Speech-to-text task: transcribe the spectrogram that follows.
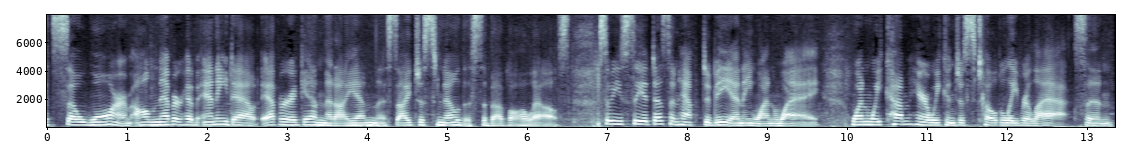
It's so warm. I'll never have any doubt ever again that I am this. I just know this above all else. So you see, it doesn't have to be any one way. When we come here, we can just totally relax and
